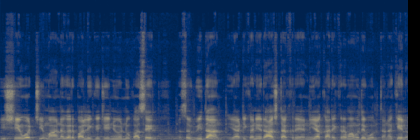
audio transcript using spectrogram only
ही शेवटची महानगरपालिकेची निवडणूक असेल असं विधान या ठिकाणी राज ठाकरे यांनी या कार्यक्रमामध्ये बोलताना केलं.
